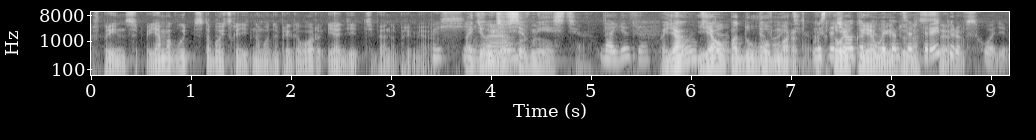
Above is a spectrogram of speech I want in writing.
в принципе. Я могу с тобой сходить на модный приговор и одеть тебя, например. Спасибо. Пойдемте Хуёво. все вместе. Да, я за. Я, Пойдёмте? я упаду в Давайте. обморок, Мы как Мы сначала только я на выйду на концерт сцену. рэперов сходим.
